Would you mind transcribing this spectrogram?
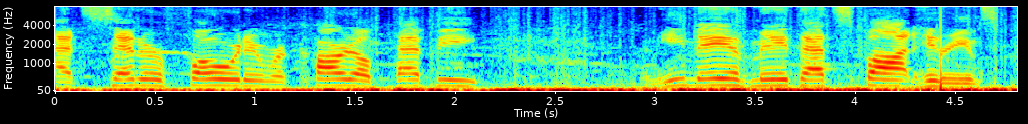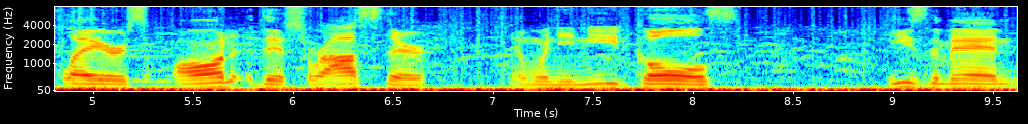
at center forward in Ricardo Pepi. And he may have made that spot. His players on this roster. And when you need goals, he's the man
